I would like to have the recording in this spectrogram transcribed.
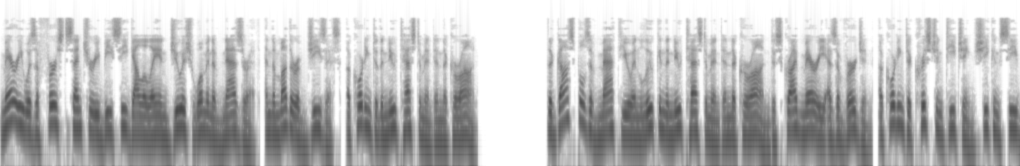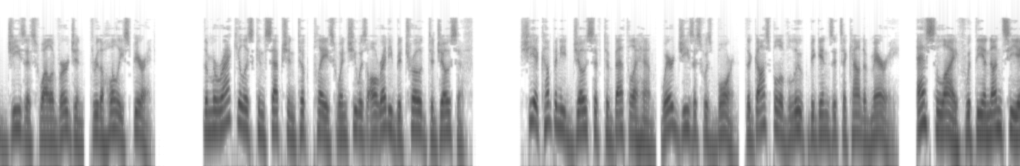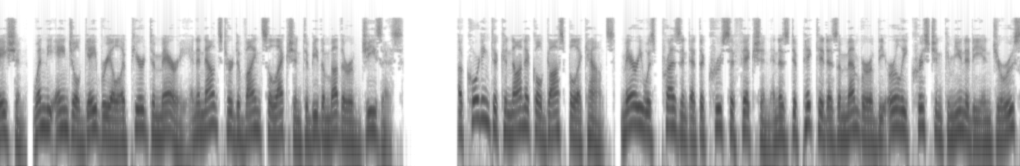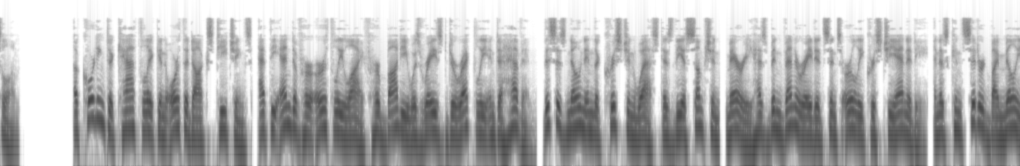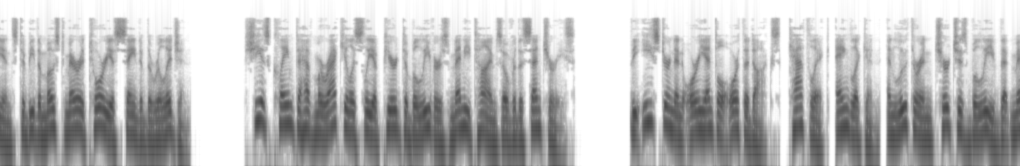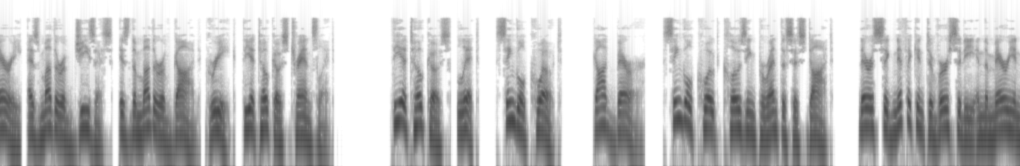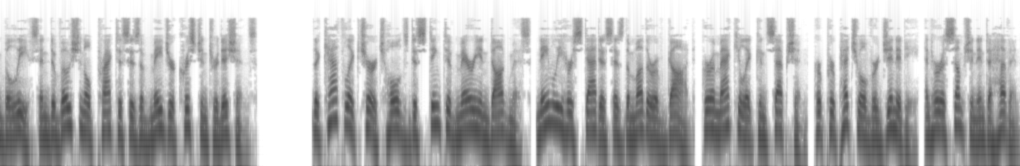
Mary was a 1st century BC Galilean Jewish woman of Nazareth, and the mother of Jesus, according to the New Testament and the Quran. The Gospels of Matthew and Luke in the New Testament and the Quran describe Mary as a virgin. According to Christian teaching, she conceived Jesus while a virgin, through the Holy Spirit. The miraculous conception took place when she was already betrothed to Joseph. She accompanied Joseph to Bethlehem, where Jesus was born. The Gospel of Luke begins its account of Mary. S life with the Annunciation, when the angel Gabriel appeared to Mary and announced her divine selection to be the mother of Jesus. According to canonical Gospel accounts, Mary was present at the crucifixion and is depicted as a member of the early Christian community in Jerusalem. According to Catholic and Orthodox teachings, at the end of her earthly life her body was raised directly into heaven. This is known in the Christian West as the Assumption. Mary has been venerated since early Christianity, and is considered by millions to be the most meritorious saint of the religion. She is claimed to have miraculously appeared to believers many times over the centuries. The Eastern and Oriental Orthodox, Catholic, Anglican, and Lutheran churches believe that Mary, as Mother of Jesus, is the Mother of God Greek, Theotokos translate. Theotokos, lit. Single quote. God-bearer. Single quote closing parenthesis dot. There is significant diversity in the Marian beliefs and devotional practices of major Christian traditions. The Catholic Church holds distinctive Marian dogmas, namely her status as the Mother of God, her Immaculate Conception, her perpetual virginity, and her Assumption into heaven.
